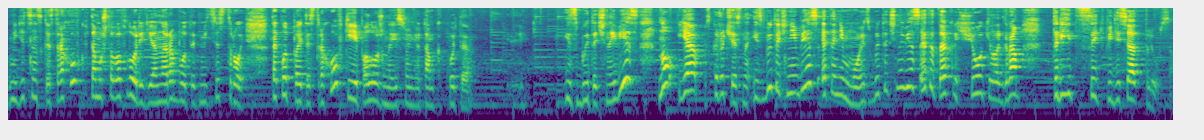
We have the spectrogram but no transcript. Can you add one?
медицинская страховка, потому что во Флориде она работает медсестрой. Так вот, по этой страховке ей положено, если у нее там какой-то избыточный вес. Но я скажу честно, избыточный вес это не мой избыточный вес, это так еще килограмм 30-50 плюсом.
